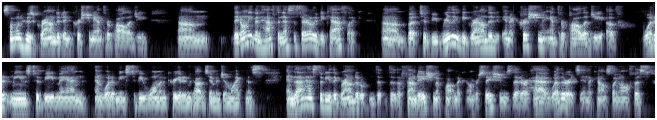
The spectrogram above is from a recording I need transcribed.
someone who's grounded in Christian anthropology. Um, they don't even have to necessarily be Catholic, um, but to be really be grounded in a Christian anthropology of what it means to be man and what it means to be woman created in God's image and likeness. And that has to be the grounded, the, the foundation upon the conversations that are had, whether it's in the counseling office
